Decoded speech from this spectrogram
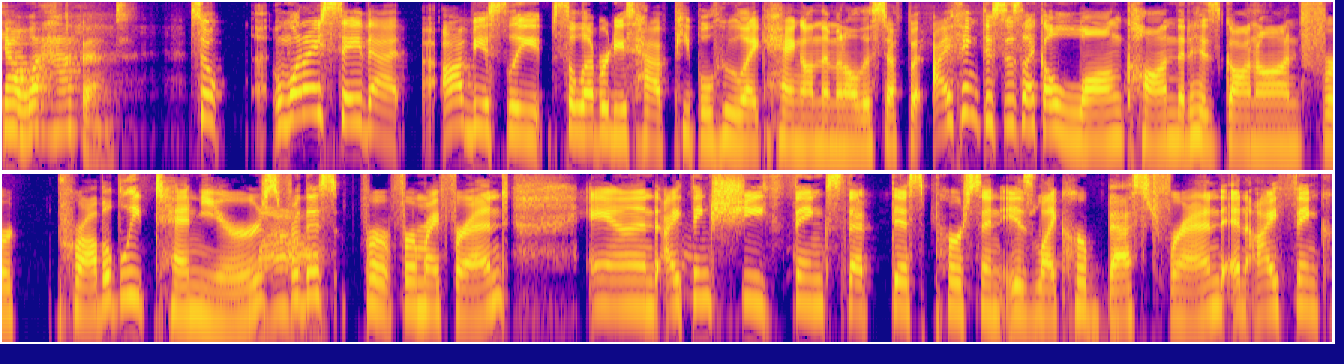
Yeah, what happened? So when I say that, obviously celebrities have people who like hang on them and all this stuff, but I think this is like a long con that has gone on for probably 10 years for this for for my friend and I think she thinks that this person is like her best friend and I think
